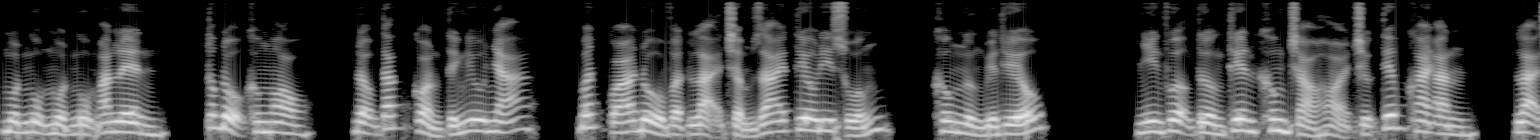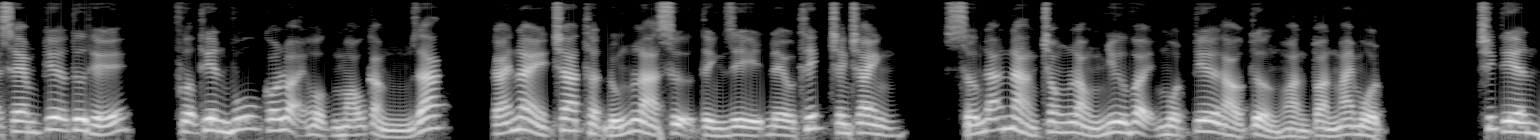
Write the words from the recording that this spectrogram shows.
một ngụm một ngụm ăn lên, tốc độ không mau, động tác còn tính ưu nhã, bất quá đồ vật lại chậm rãi tiêu đi xuống, không ngừng biến thiếu. Nhìn Phượng Tường Thiên không chào hỏi trực tiếp khai ăn, lại xem kia tư thế, Phượng Thiên Vũ có loại hộp máu cảm giác, cái này cha thật đúng là sự tình gì đều thích tranh tranh, sớm đã nàng trong lòng như vậy một tia ảo tưởng hoàn toàn mai một. Trích tiên.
